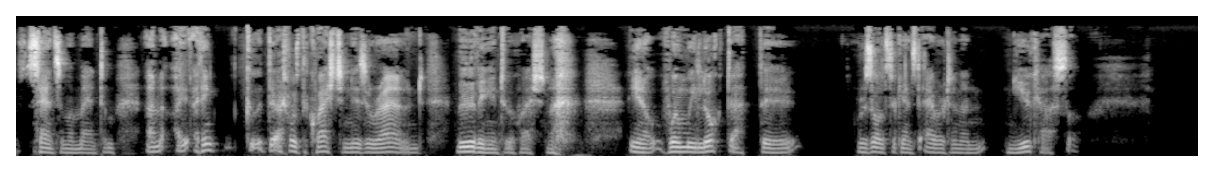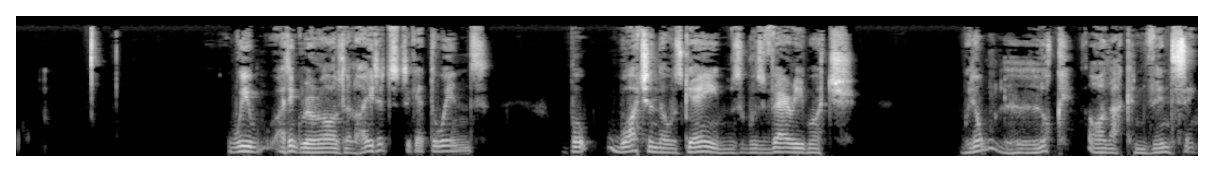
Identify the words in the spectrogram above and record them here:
sense of momentum. And I, I think, I suppose the question is around moving into a question. you know, when we looked at the results against Everton and Newcastle, we, I think we were all delighted to get the wins, but watching those games was very much, we don't look all that convincing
